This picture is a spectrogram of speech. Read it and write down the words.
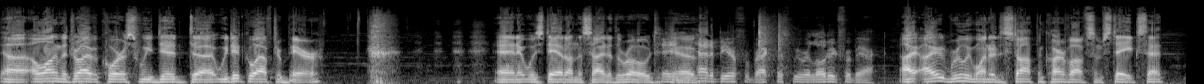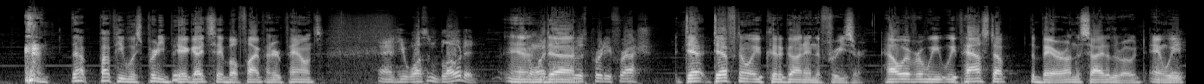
Uh, along the drive, of course, we did uh, we did go after bear, and it was dead on the side of the road. Hey, Uh, we had a beer for breakfast. We were loaded for bear. I, I really wanted to stop and carve off some steaks. That that puppy was pretty big. I'd say about 500 pounds. And he wasn't bloated. so And think uh, he was pretty fresh. de- definitely could have gone in the freezer. However, we, we passed up the bear on the side of the road, and we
